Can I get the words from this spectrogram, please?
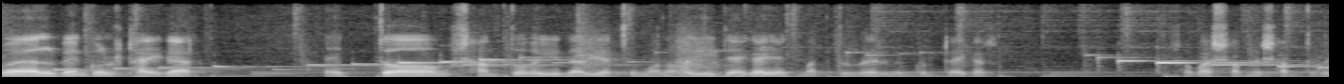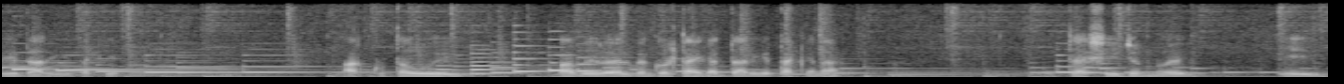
রয়্যাল বেঙ্গল টাইগার। একদম শান্ত হয়ে দাঁড়িয়ে আছে, মনে হয় এই জায়গায় একমাত্র রয়্যাল বেঙ্গল টাইগার। সবার সামনে শান্ত হয়ে দাঁড়িয়ে থাকে। আর কোথাও এইভাবে রয়্যাল বেঙ্গল টাইগার দাঁড়িয়ে থাকে না। এটা সেই জন্য এই- এই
